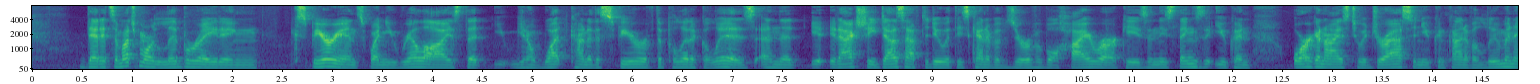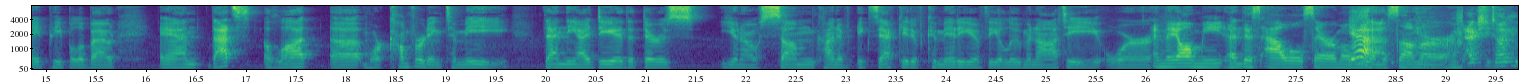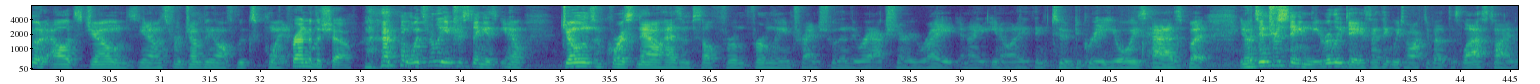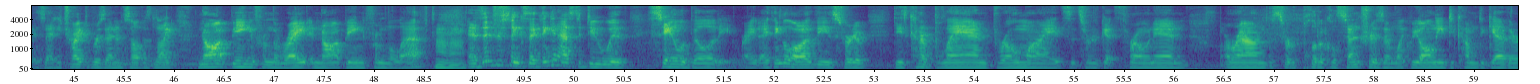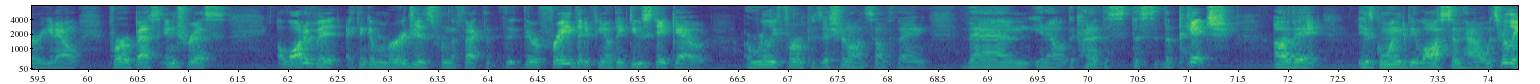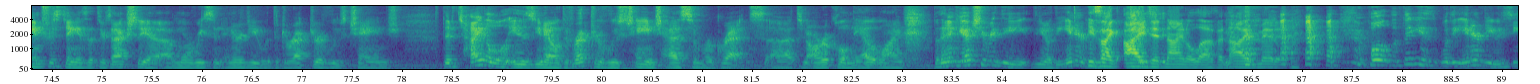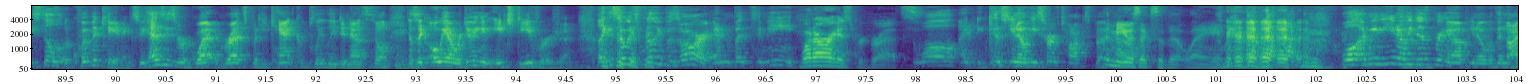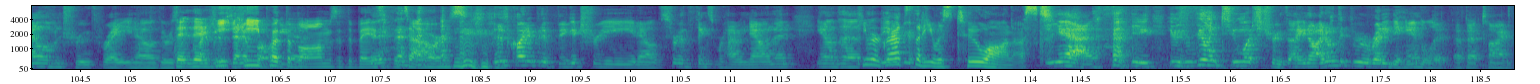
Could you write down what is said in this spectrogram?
that it's a much more liberating experience when you realize that you, you know what kind of the sphere of the political is and that it, it actually does have to do with these kind of observable hierarchies and these things that you can organize to address and you can kind of illuminate people about. And that's a lot uh, more comforting to me than the idea that there's you know, some kind of executive committee of the Illuminati or And they all meet at And- this owl ceremony Yeah. in the summer. Actually, talking about Alex Jones, you know, it's for jumping off Luke's point. friend of the show. What's really interesting is, you know, Jones, of course, now has himself firm, firmly entrenched within the reactionary right, and I, you know, I think to a degree he always has. But you know, it's interesting in the early days. and I think we talked about this last time. Is that he tried to present himself as like not being from the right and not being from the left, mm-hmm. and it's interesting because I think it has to do with saleability, right? I think a lot of these sort of these kind of bland bromides that sort of get thrown in around the sort of political centrism, like we all need to come together, you know, for our best interests a lot of it, I think, emerges from the fact that th- they're afraid that if you know they do stake out a really firm position on something, then you know the kind of the, the, the pitch of it is going to be lost somehow. What's really interesting is that there's actually a, a more recent interview with the director of Loose Change. The title is, you know, the director of Loose Change has some regrets. Uh, it's an article in the outline, but then if you actually read the, you know, the interview, He's like, I it's- did 9/11. I admit it. well, the thing is, with the interview, is he's still equivocating. So he has these regrets, but he can't completely denounce the film. It's like, oh yeah, we're doing an HD version. Like, so it's really bizarre. And but to me, What are his regrets? well, because you know, he sort of talks about The how- music's a bit lame. Well, I mean, you know, he does bring up, you know, with the 9/11 truth, right? You know, there was That, like, that a he, bit he put the bombs at the base of the towers. There's quite a bit of bigotry, you know, sort of the things we're having now. And then, you know, the he the- the regrets interview- that he was too honest. Yeah, he, he was revealing too much truth. I, you know, I don't think we were ready to handle it at that time.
